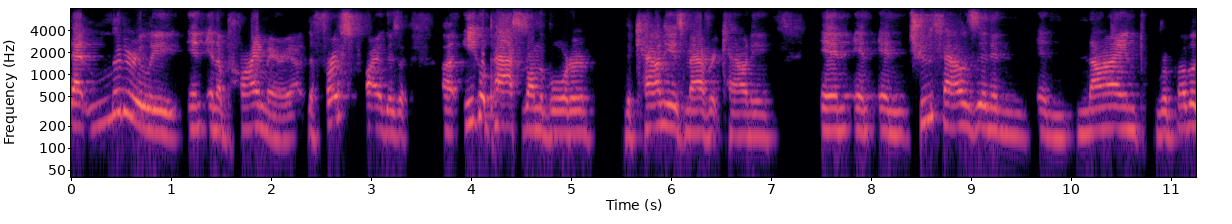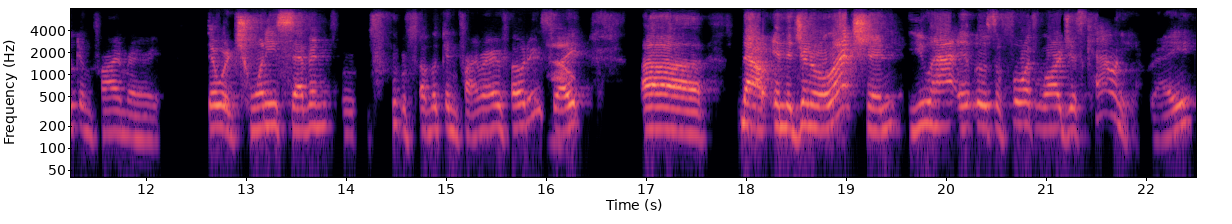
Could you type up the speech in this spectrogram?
that literally in, in a primary, the first primary, there's a uh, Eagle Pass is on the border. The county is Maverick County. In in in 2009 Republican primary, there were 27 Republican primary voters, right? Uh, now in the general election, you had it was the fourth largest county, right?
